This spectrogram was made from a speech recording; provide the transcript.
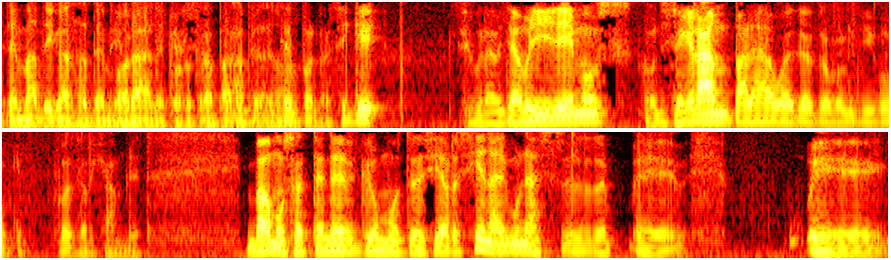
Temáticas atemporales, por otra parte. ¿no? Así que seguramente abriremos con ese gran paraguas de teatro político que puede ser Hamlet. Vamos a tener, como te decía recién, algunas, eh, eh,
